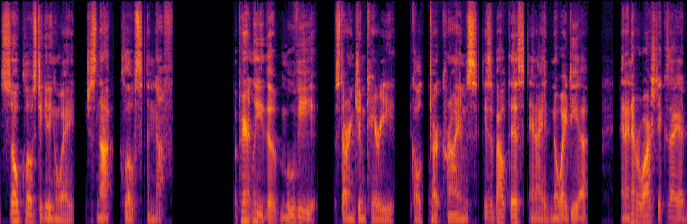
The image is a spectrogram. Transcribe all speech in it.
so close to getting away, just not close enough. Apparently, the movie starring Jim Carrey called Dark Crimes is about this, and I had no idea, and I never watched it because I had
